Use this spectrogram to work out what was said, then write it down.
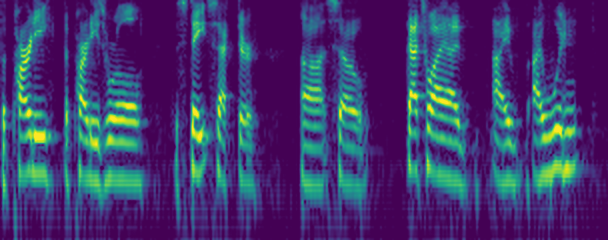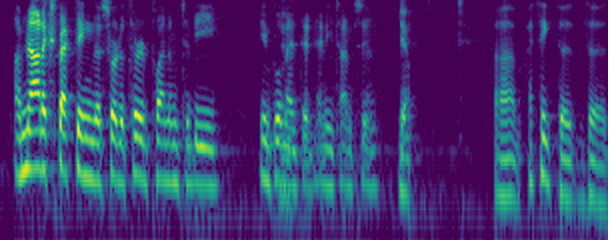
the party, the party's role, the state sector. Uh, so that's why I, I, I wouldn't, I'm not expecting the sort of third plenum to be implemented anytime soon. Yeah. Uh, I think the, the,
